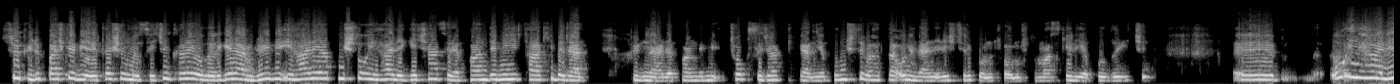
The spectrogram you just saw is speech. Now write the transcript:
sökülüp başka bir yere taşınması için Karayolları Genel Müdürü bir ihale yapmıştı. O ihale geçen sene pandemiyi takip eden günlerde pandemi çok sıcakken yapılmıştı ve hatta o nedenle eleştiri konusu olmuştu maskeli yapıldığı için. Ee, o ihale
